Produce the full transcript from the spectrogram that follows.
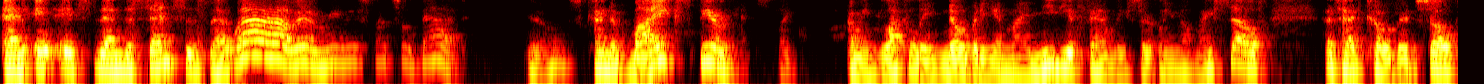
and it, it's then the sense is that wow, maybe it's not so bad. You know, it's kind of my experience. Like, I mean, luckily nobody in my immediate family, certainly not myself, has had COVID. So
